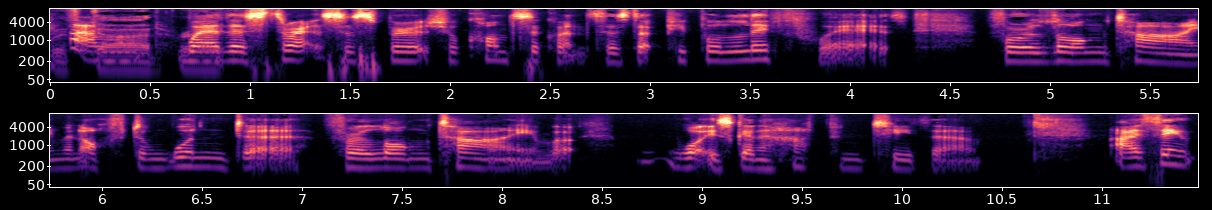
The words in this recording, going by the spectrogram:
With and God, right. Where there's threats of spiritual consequences that people live with for a long time and often wonder for a long time what is going to happen to them. I think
